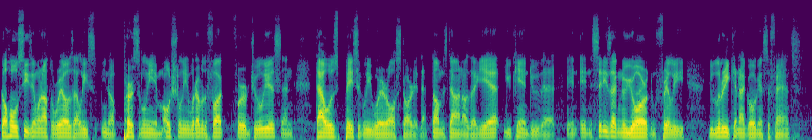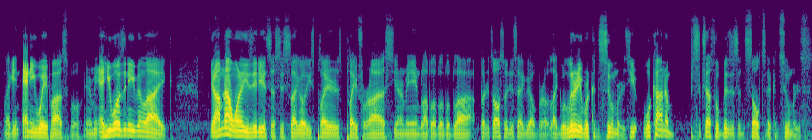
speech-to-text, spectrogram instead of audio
the whole season went off the rails, at least, you know, personally, emotionally, whatever the fuck for Julius. And that was basically where it all started. That thumbs down. I was like, yeah, you can't do that. In, in cities like New York and Philly, you literally cannot go against the fans, like in any way possible. You know what I mean? And he wasn't even like, you know, I'm not one of these idiots that's just like, oh, these players play for us, you know what I mean? Blah, blah, blah, blah, blah. But it's also just like, yo, bro, like, literally, we're consumers. You, what kind of successful business insults the consumers?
